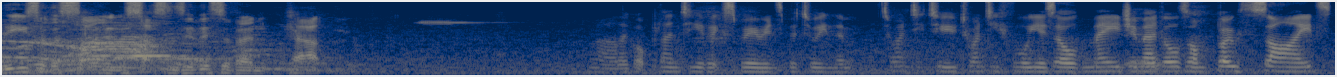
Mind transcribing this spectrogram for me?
These are the silent assassins in this event, Cap. Well, they've got plenty of experience between them. 22, 24 years old, major medals on both sides.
